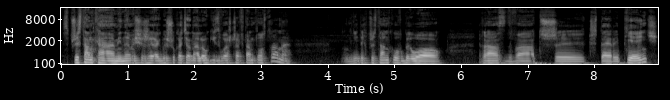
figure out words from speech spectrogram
z przystankami. No myślę, że jakby szukać analogii, zwłaszcza w tamtą stronę, gdzie tych przystanków było raz, dwa, trzy, cztery, pięć,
